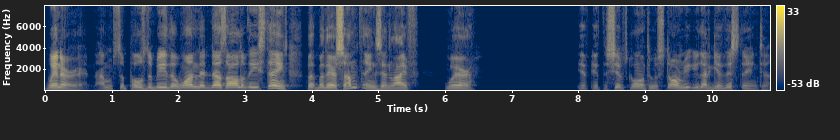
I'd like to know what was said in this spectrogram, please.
winner, and I'm supposed to be the one that does all of these things. But, but there are some things in life where if, if the ship's going through a storm, you, you got to give this thing to,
